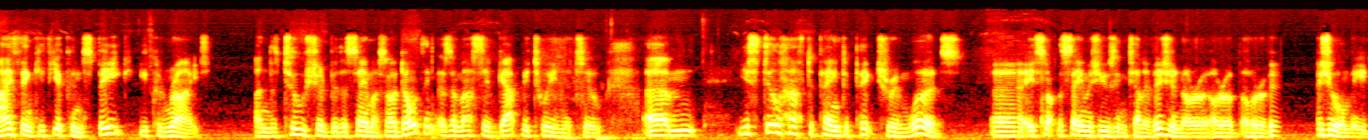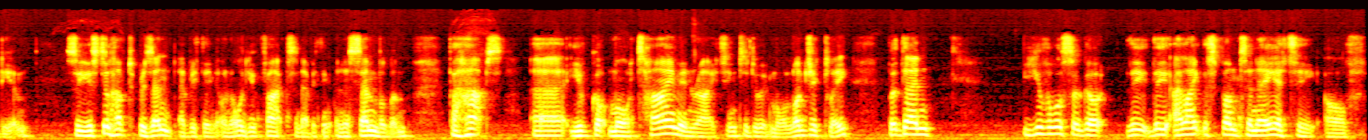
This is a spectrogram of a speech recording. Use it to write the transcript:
I think if you can speak, you can write, and the two should be the same. So I don't think there's a massive gap between the two. Um, you still have to paint a picture in words. Uh, it's not the same as using television or a, or a, or a visual medium. So you still have to present everything on all your facts and everything and assemble them. Perhaps uh, you've got more time in writing to do it more logically, but then you've also got the, the I like the spontaneity of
